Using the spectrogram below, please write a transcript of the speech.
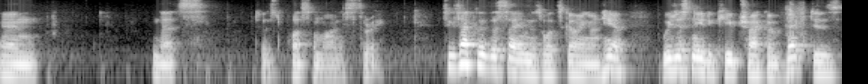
and that's just plus or minus 3. It's exactly the same as what's going on here. We just need to keep track of vectors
